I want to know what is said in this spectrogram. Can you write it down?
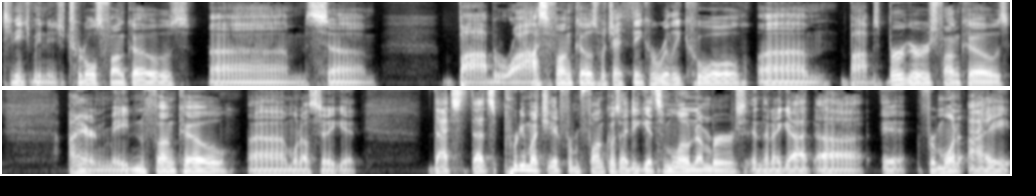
Teenage Mutant Ninja Turtles Funkos, um, some Bob Ross Funkos, which I think are really cool. Um, Bob's Burgers Funkos, Iron Maiden Funko. Um, what else did I get? That's that's pretty much it from Funkos. I did get some low numbers, and then I got uh, it, from what I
